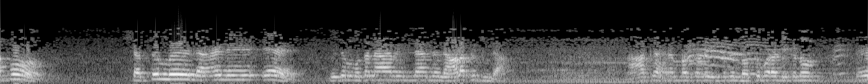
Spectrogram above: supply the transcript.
അപ്പോ ശത്രുമ് ലാനെ ഏ ഇത് മുതലാവില്ല എന്ന് ആളപ്പിച്ചില്ല കിട്ടില്ല. ആക്ക് ഹരം വെക്കണം ഇതിന് ബസ് പറഞ്ഞിരിക്കണോ ഏ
